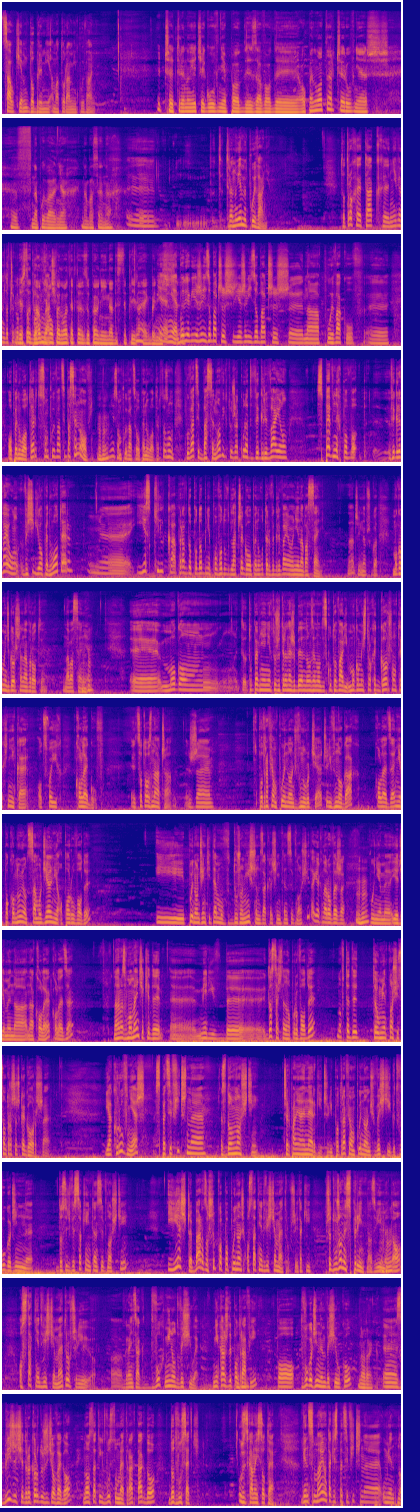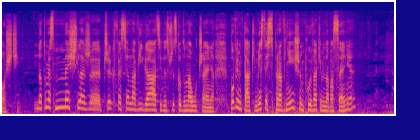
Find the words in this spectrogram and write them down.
całkiem dobrymi amatorami pływania. Czy trenujecie głównie pod zawody open water, czy również w napływalniach, na basenach? Yy, trenujemy pływanie. To trochę tak, nie wiem do czego Wiesz by to co, dla mnie porównać. open water to jest zupełnie inna dyscyplina jakby niż... Nie, nie, bo jeżeli zobaczysz, jeżeli zobaczysz e, na pływaków e, open water, to są pływacy basenowi. Mhm. Nie są pływacy open water, to są pływacy basenowi, którzy akurat wygrywają z pewnych powodów, wygrywają wyścigi open water e, i jest kilka prawdopodobnie powodów, dlaczego open water wygrywają, a nie na basenie. Czyli na przykład mogą mieć gorsze nawroty na basenie. Mhm. E, mogą, tu pewnie niektórzy trenerzy będą ze mną dyskutowali, mogą mieć trochę gorszą technikę od swoich kolegów. E, Co to oznacza? Że potrafią płynąć w nurcie, czyli w nogach, koledze, nie pokonując samodzielnie oporu wody i płyną dzięki temu w dużo niższym zakresie intensywności, tak jak na rowerze płyniemy, jedziemy na, na kole, koledze. Natomiast w momencie, kiedy e, mieliby dostać ten opór wody, no wtedy te umiejętności są troszeczkę gorsze. Jak również specyficzne zdolności czerpania energii, czyli potrafią płynąć wyścig dwugodzinny dosyć wysokiej intensywności i jeszcze bardzo szybko popłynąć ostatnie 200 metrów, czyli taki przedłużony sprint, nazwijmy to, ostatnie 200 metrów, czyli e, w granicach dwóch minut wysiłek. Nie każdy potrafi po dwugodzinnym wysiłku No tak. e, zbliżyć się do rekordu życiowego na ostatnich 200 metrach, tak, do, do 200 uzyskanej SOT. Więc mają takie specyficzne umiejętności. Natomiast myślę, że czy kwestia nawigacji, to jest wszystko do nauczenia. Powiem tak, im jesteś sprawniejszym pływakiem na basenie,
